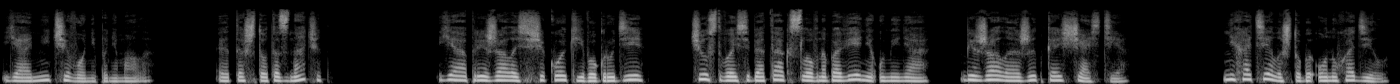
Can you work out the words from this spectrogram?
Я ничего не понимала. Это что-то значит? Я прижалась щекой к его груди, чувствуя себя так, словно по вене у меня бежало жидкое счастье. Не хотела, чтобы он уходил.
